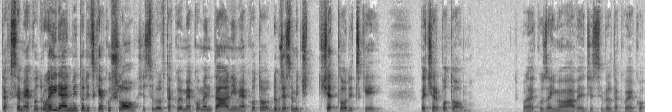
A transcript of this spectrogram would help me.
tak jsem jako druhý den mi to vždycky jako šlo, že jsem byl v takovém jako mentálním jako to, dobře se mi četlo vždycky, večer potom. To byla jako zajímavá věc, že jsi byl takový jako,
